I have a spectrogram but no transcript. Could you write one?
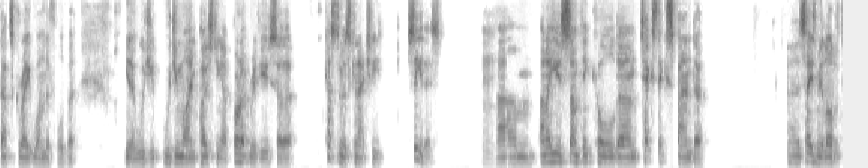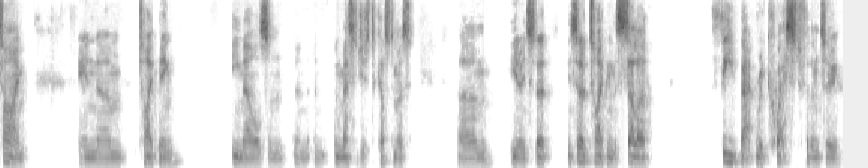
that's great, wonderful, but you know, would you would you mind posting a product review so that customers can actually see this?" Mm. Um, and I use something called um, Text Expander. Uh, it saves me a lot of time in um, typing emails and, and, and, messages to customers. Um, you know, instead instead of typing the seller feedback request for them to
